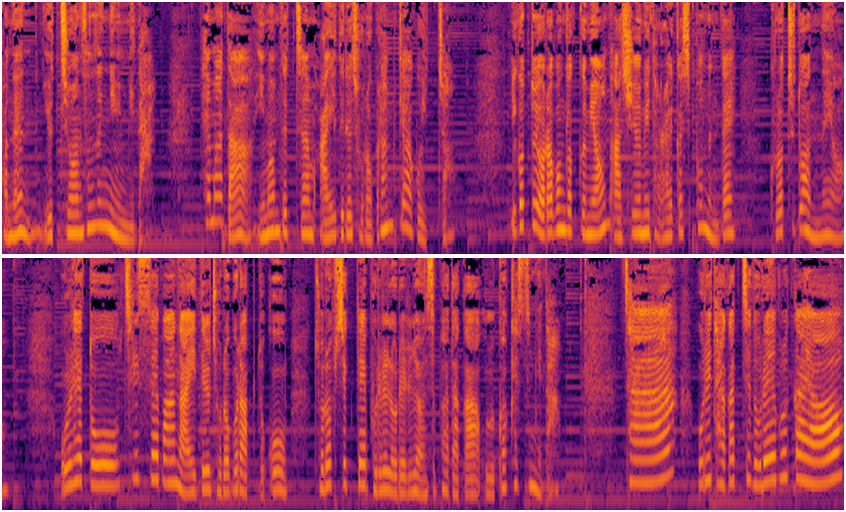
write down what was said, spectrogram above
저는 유치원 선생님입니다. 해마다 이맘때쯤 아이들의 졸업을 함께하고 있죠. 이것도 여러 번 겪으면 아쉬움이 덜할까 싶었는데 그렇지도 않네요. 올해도 7세 반 아이들 졸업을 앞두고 졸업식 때 부를 노래를 연습하다가 울컥했습니다. 자, 우리 다 같이 노래해볼까요?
